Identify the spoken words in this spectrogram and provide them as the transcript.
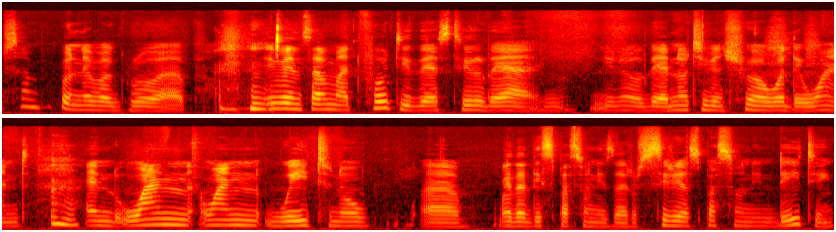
Some people never grow up. even some at 40, they're still there. You know, they're not even sure what they want. And one one way to know uh, whether this person is a serious person in dating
